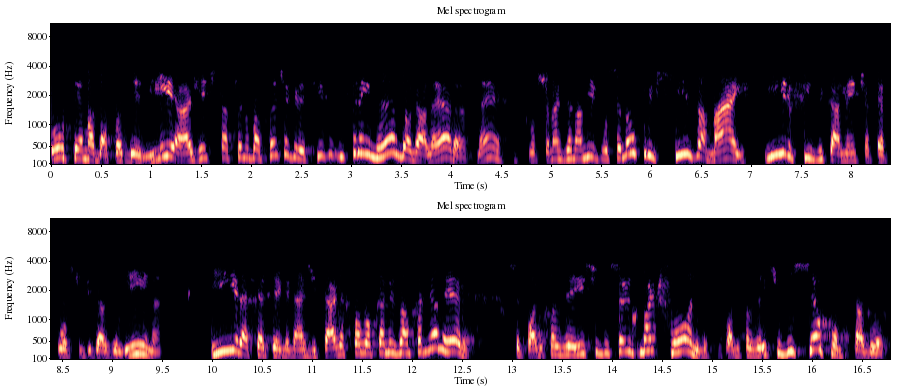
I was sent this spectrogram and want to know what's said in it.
com o tema da pandemia, a gente está sendo bastante agressivo e treinando a galera, né? Esses profissionais dizendo, amigo, você não precisa mais ir fisicamente até posto de gasolina, ir até terminais de carga para localizar o caminhoneiro. Você pode fazer isso do seu smartphone, você pode fazer isso do seu computador.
